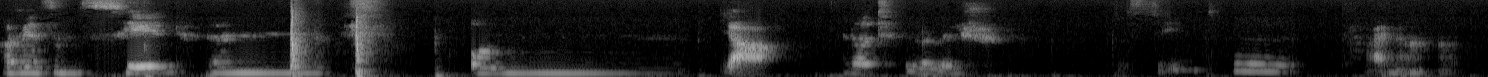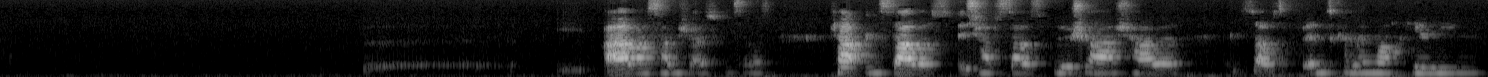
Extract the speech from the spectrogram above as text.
Kommen wir zum 10. Um, ja, natürlich. Das 10. Keine Was habe ich alles von Star Wars? Ich habe Star Wars, ich habe Star Wars Bücher, ich habe Star Wars Adventskalender noch hier liegen.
